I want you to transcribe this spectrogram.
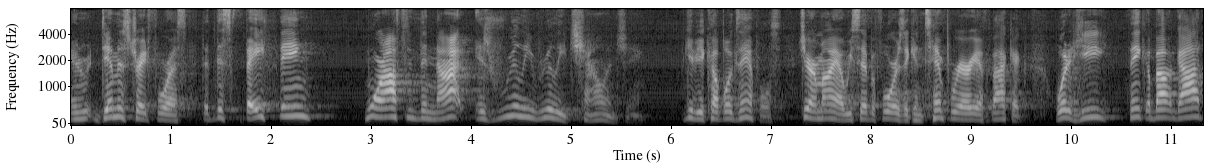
and demonstrate for us that this faith thing, more often than not, is really, really challenging. I'll give you a couple examples. Jeremiah, we said before, is a contemporary of Habakkuk. What did he think about God?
